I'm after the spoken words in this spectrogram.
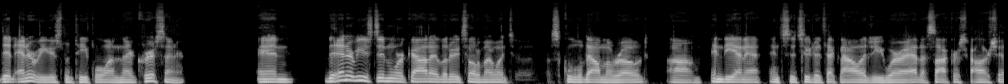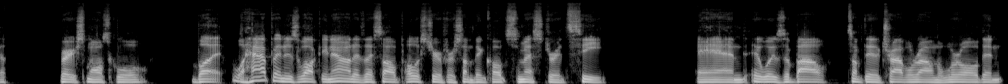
did interviews with people on their career center. And the interviews didn't work out. I literally told them I went to school down the road, um, Indiana Institute of Technology, where I had a soccer scholarship, very small school. But what happened is walking out is I saw a poster for something called Semester at Sea. And it was about something to travel around the world. And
